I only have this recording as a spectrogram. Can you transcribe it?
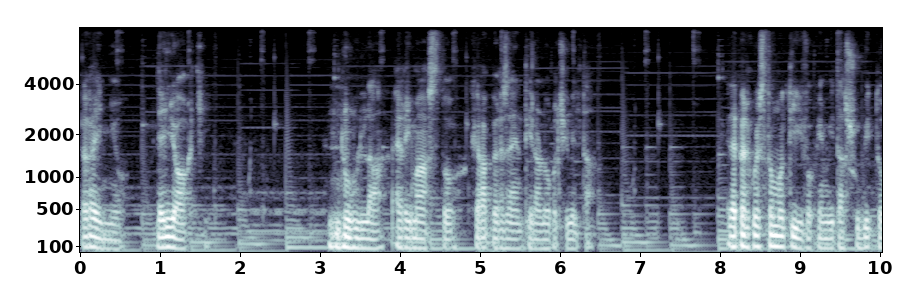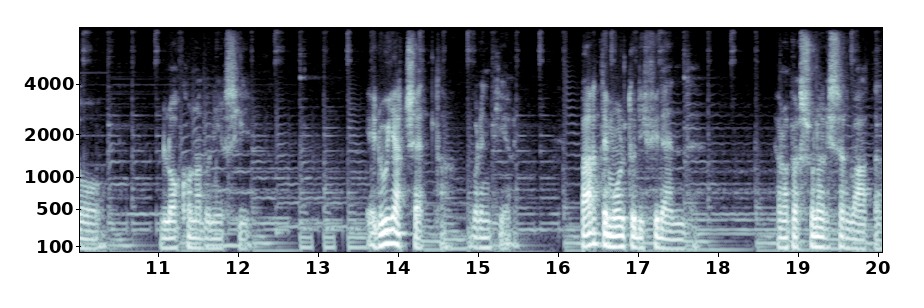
regno degli orchi. Nulla è rimasto che rappresenti la loro civiltà. Ed è per questo motivo che invita subito Locon ad unirsi. E lui accetta, volentieri. Parte molto diffidente. È una persona riservata,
